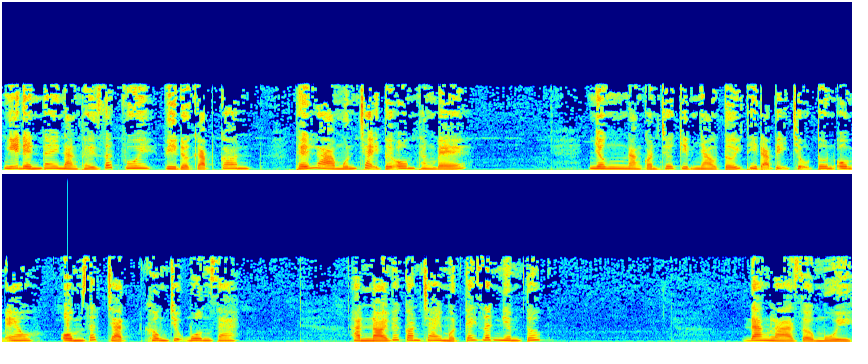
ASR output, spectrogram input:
Nghĩ đến đây nàng thấy rất vui vì được gặp con, thế là muốn chạy tới ôm thằng bé. Nhưng nàng còn chưa kịp nhào tới thì đã bị triệu tôn ôm eo, ôm rất chặt, không chịu buông ra. Hắn nói với con trai một cách rất nghiêm túc. Đang là giờ mùi,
